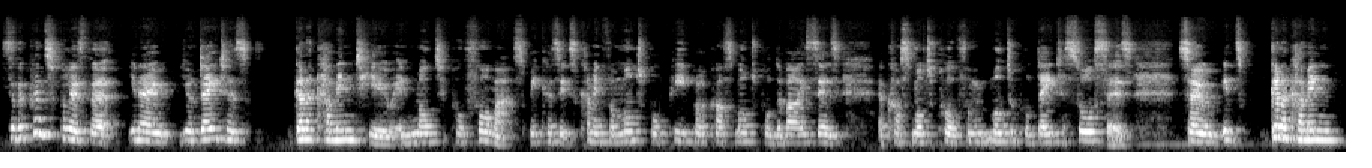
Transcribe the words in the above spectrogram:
So the principle is that, you know, your data's going to come into you in multiple formats because it's coming from multiple people across multiple devices, across multiple from multiple data sources. So it's going to come in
